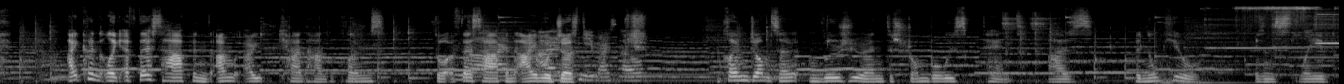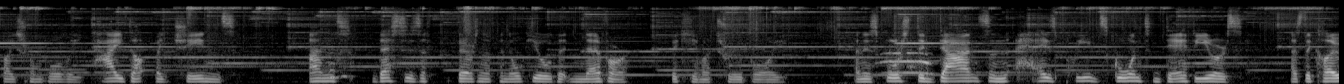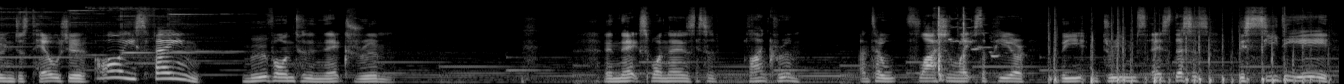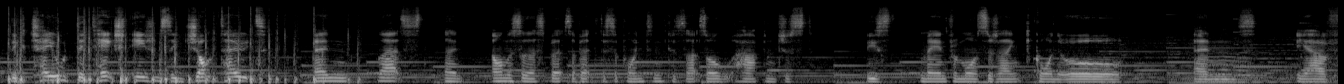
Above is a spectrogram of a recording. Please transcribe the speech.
I couldn't like if this happened. I'm I can't handle clowns. So if this happened, I, would I'd just myself. the clown jumps out and lures you into Stromboli's tent as Pinocchio is enslaved by Stromboli, tied up by chains. And this is a version of Pinocchio that never became a true boy and is forced to dance, and his pleads go into deaf ears as the clown just tells you, Oh, he's fine. Move on to the next room. the next one is it's a blank room until flashing lights appear. The dreams. It's this is the CDA, the Child Detection Agency, jumped out, and that's uh, honestly this bit's a bit disappointing because that's all that happened. Just these men from Monsters Inc. going oh, and you have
